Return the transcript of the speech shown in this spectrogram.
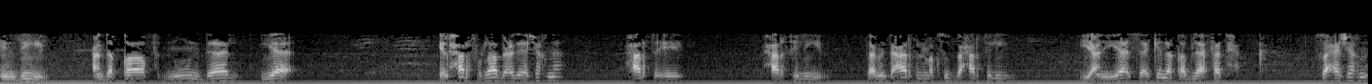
قنديل. عندك قاف نون دال ياء. الحرف الرابع ده يا شيخنا حرف إيه؟ حرف لين. طب أنت عارف المقصود بحرف لين؟ يعني ياء ساكنة قبلها فتحة صح يا شيخنا؟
